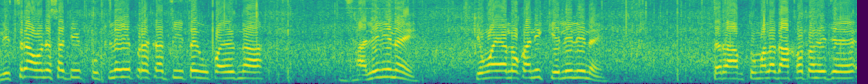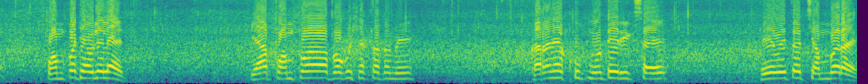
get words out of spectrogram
निचरा होण्यासाठी कुठल्याही प्रकारची इथं उपाययोजना झालेली नाही किंवा या लोकांनी केलेली नाही. तर आप तुम्हाला दाखवतो हे जे पंप ठेवलेले आहेत. या पंप बघू शकता तुम्ही. कारण हे खूप मोठी रिक्स आहे. हे इथं चंबर आहे.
